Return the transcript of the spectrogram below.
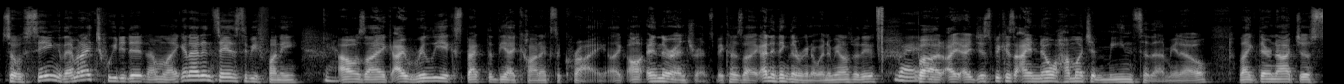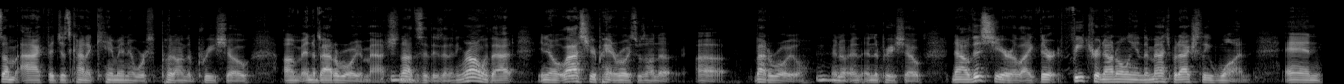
So seeing them, and I tweeted it. I'm like, and I didn't say this to be funny. Yeah. I was like, I really expected the Iconics to cry, like uh, in their entrance, because like I didn't think they were going to win. To be honest with you, Right. But I, I just because I know how much it means to them. You know, like they're not just some act that just kind of came in and were put on the pre-show um, in a battle royal match. Not to say there's anything wrong with that. You know, last year Peyton Royce was on the. Uh, Battle Royal, you know, in, in the pre-show. Now this year, like they're featured not only in the match but actually won, and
